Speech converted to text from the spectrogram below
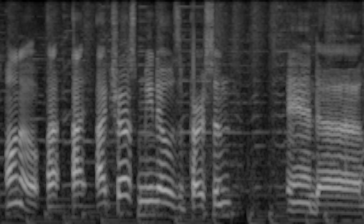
I don't know, I, I, I trust Mino as a person and uh,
